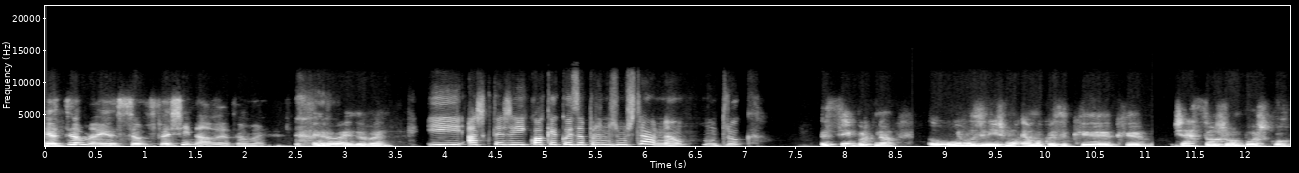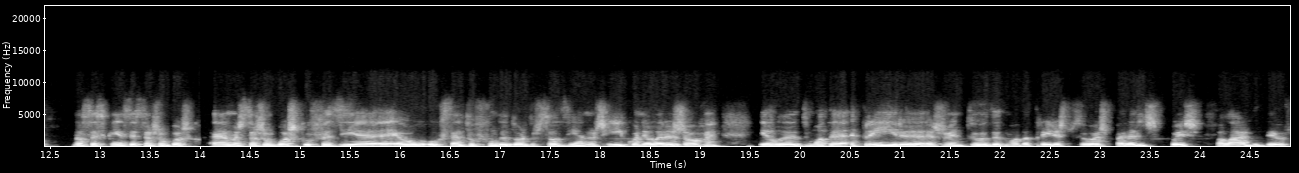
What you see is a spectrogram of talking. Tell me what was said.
Eu também, eu sou fascinada também. Ainda bem, ainda bem. E acho que tens aí qualquer coisa para nos mostrar, não? Um truque? Sim, porque não? O, o ilusionismo é uma coisa que, que já São João Bosco não sei se conheces São João Bosco, uh, mas São João Bosco fazia, é o, o santo, o fundador dos salesianos, e quando ele era jovem, ele, de modo a atrair a juventude, de modo a atrair as pessoas para lhes depois falar de Deus,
